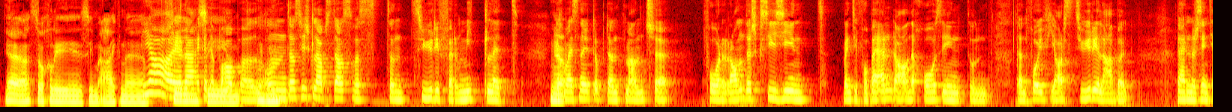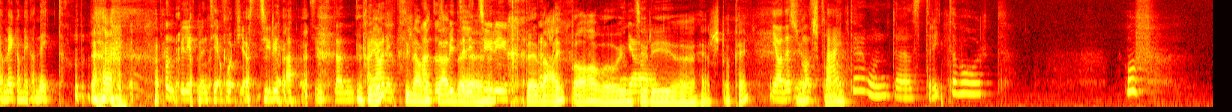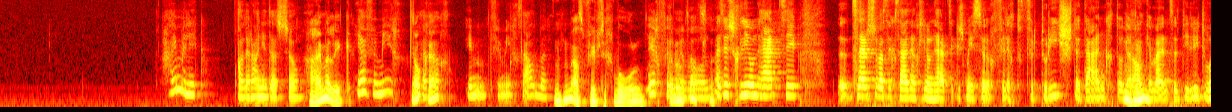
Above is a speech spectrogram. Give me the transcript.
Ja, ja, so ein bisschen seinem eigenen Ja, Film ihre eigene sein und- Bubble. Und, das ist, glaube ich, das, was dann Zürich vermittelt. Ja. Ich weiß nicht, ob dann die Menschen vorher anders sind, wenn sie von Bern da gekommen sind und dann fünf Jahre in Zürich leben. Berner sind ja mega, mega nett. und vielleicht, wenn sie ja Jahre in Zürich leben, sind sie dann, keine Ahnung, sie haben sie ein bisschen den, Zürich. den Vibe an, der in Ja. Zürich äh, herrscht. Okay. Ja, das ist Ja, mal das spannend. zweite. Und das dritte Wort. Uff. Heimelig. Oder habe ich das schon? Heimelig. Ja, für mich. Okay. Einfach. Für mich selber. Mhm, also fühlt sich wohl. Ich fühle mich wohl. Es ist klein und herzig. Das Erste, was ich gesagt habe, klein und herzig, ist mir so vielleicht für Touristen denkt oder Mhm. allgemein so die Leute,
